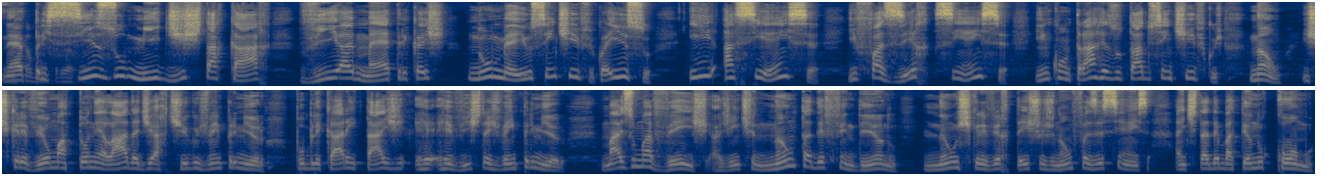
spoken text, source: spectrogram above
Né? Preciso me destacar via métricas no meio científico. É isso e a ciência e fazer ciência, encontrar resultados científicos. Não, escrever uma tonelada de artigos vem primeiro, publicar em tais re revistas vem primeiro. Mais uma vez, a gente não está defendendo não escrever textos, não fazer ciência. A gente está debatendo como,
